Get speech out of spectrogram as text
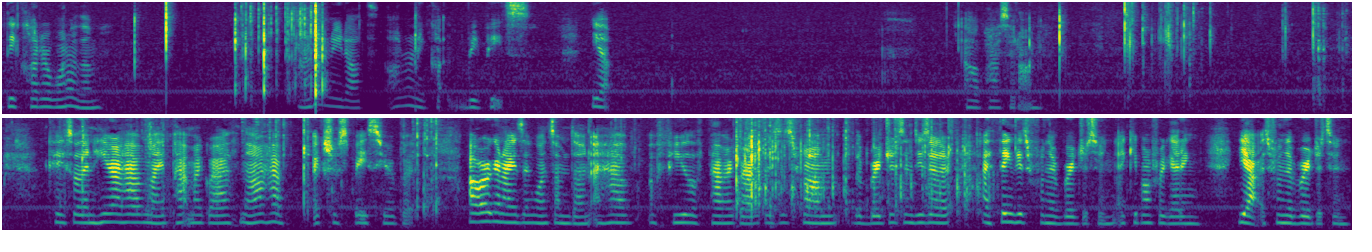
declutter one of them. I don't need I don't need repeats. Yep. I'll pass it on. Okay, so then here I have my Pat McGrath. Now I have extra space here, but I'll organize it once I'm done. I have a few of Pat McGrath. This is from the Bridgerton. These are, I think these are from the Bridgerton. I keep on forgetting. Yeah, it's from the Bridgerton.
